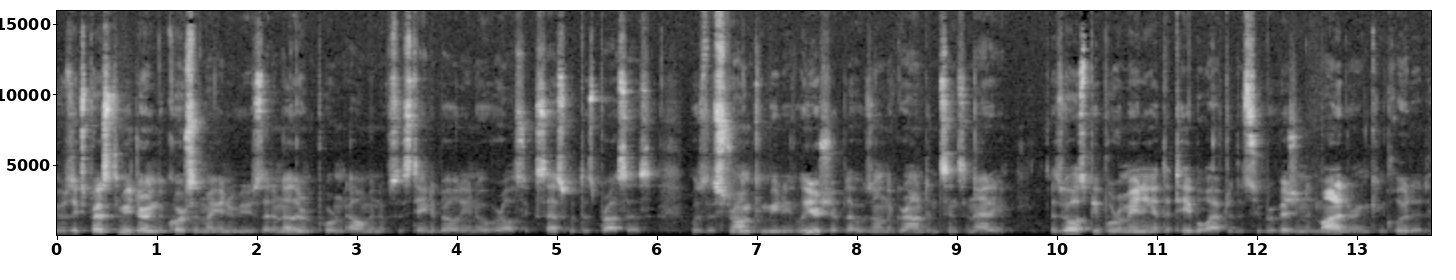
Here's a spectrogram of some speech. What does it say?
It was expressed to me during the course of my interviews that another important element of sustainability and overall success with this process was the strong community leadership that was on the ground in Cincinnati, as well as people remaining at the table after the supervision and monitoring concluded.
